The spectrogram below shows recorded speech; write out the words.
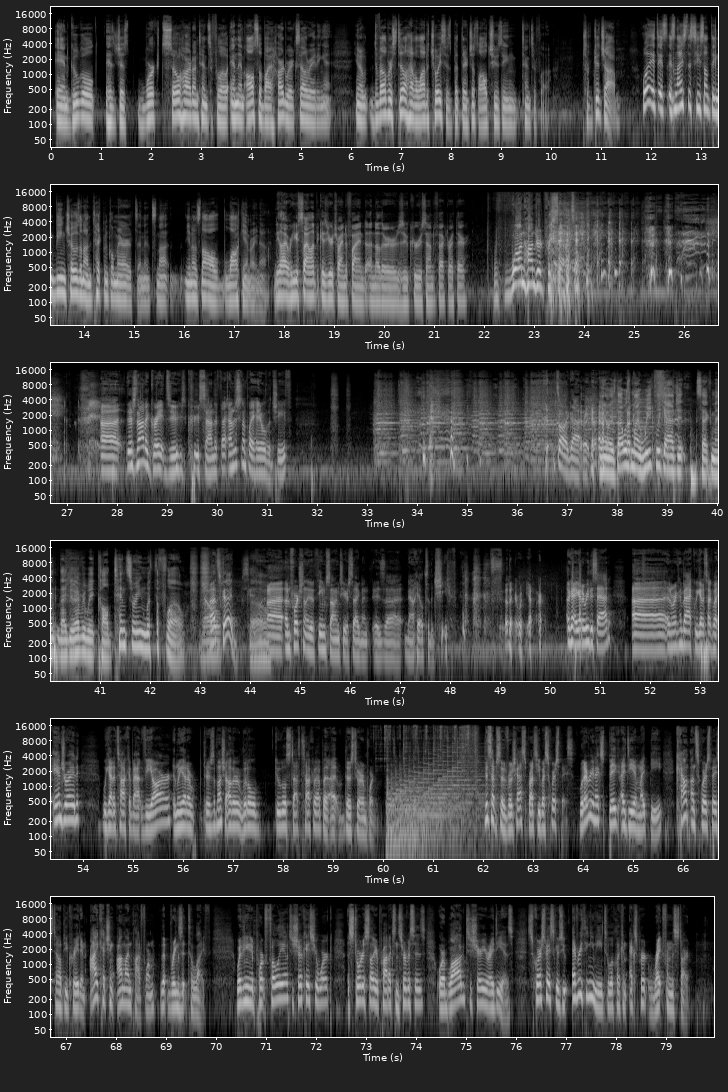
and Google has just worked so hard on TensorFlow and then also by hardware accelerating it. You know, developers still have a lot of choices, but they're just all choosing TensorFlow. So good job. Well, it, it's it's nice to see something being chosen on technical merits, and it's not you know it's not all lock in right now. Nilay, were you silent because you were trying to find another Zoo Crew sound effect right there? One hundred percent. Uh, there's not a great Zoo Crew sound effect. I'm just gonna play Hail the Chief. That's all I got right now. Anyways, that was my weekly gadget segment that I do every week called Tensoring with the Flow. No. That's good. So Uh, unfortunately, the theme song to your segment is uh, now "Hail to the Chief." so there we are. Okay, I got to read this ad, uh, and we're gonna come back. We got to talk about Android. We got to talk about VR, and we got to. There's a bunch of other little Google stuff to talk about, but uh, those two are important. This episode of Vergecast is brought to you by Squarespace. Whatever your next big idea might be, count on Squarespace to help you create an eye catching online platform that brings it to life. Whether you need a portfolio to showcase your work, a store to sell your products and services, or a blog to share your ideas, Squarespace gives you everything you need to look like an expert right from the start.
